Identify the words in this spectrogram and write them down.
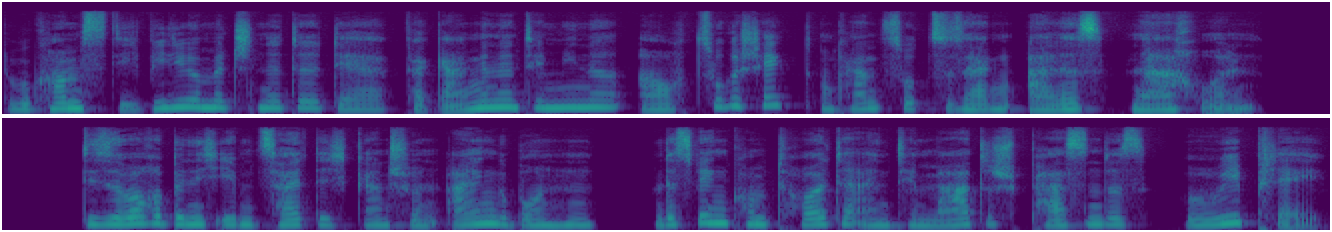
Du bekommst die Videomitschnitte der vergangenen Termine auch zugeschickt und kannst sozusagen alles nachholen. Diese Woche bin ich eben zeitlich ganz schön eingebunden und deswegen kommt heute ein thematisch passendes Replay.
